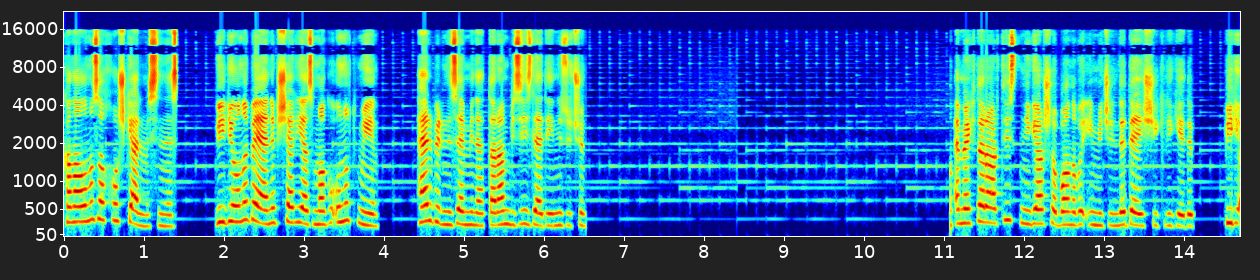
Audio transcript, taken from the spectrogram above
Kanalımıza xoş gəlmisiniz. Videonu bəyənib şərh yazmağı unutmayın. Hər birinizə minnətdaram bizi izlədiyiniz üçün. Əməkdar artist Nigar Şabanova imicində dəyişiklik edib. Bir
